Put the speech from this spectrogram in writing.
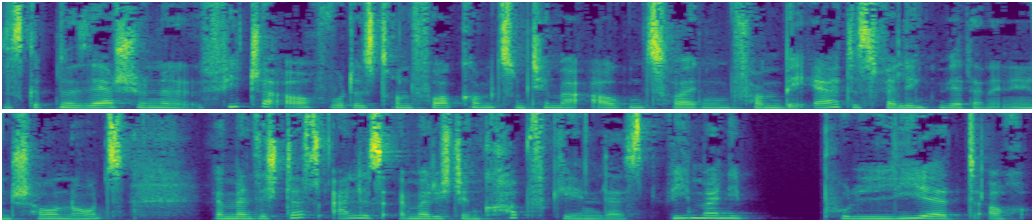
es gibt eine sehr schöne Feature auch, wo das drin vorkommt zum Thema Augenzeugen vom BR. Das verlinken wir dann in den Show Notes. Wenn man sich das alles einmal durch den Kopf gehen lässt, wie manipuliert auch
